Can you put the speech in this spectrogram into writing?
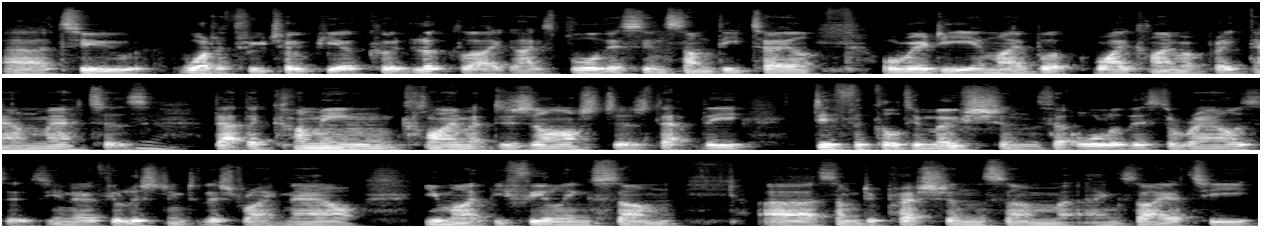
uh, to what a Thrutopia could look like. I explore this in some detail already in my book, Why Climate Breakdown Matters, yeah. that the coming climate disasters, that the difficult emotions that all of this arouses. You know, if you're listening to this right now, you might be feeling some uh, some depression, some anxiety.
